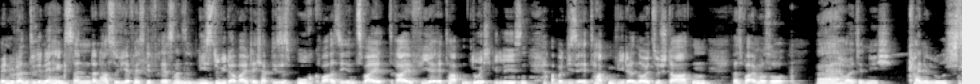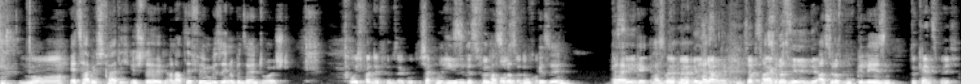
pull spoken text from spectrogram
wenn du dann drinnen hängst, dann, dann hast du wieder festgefressen, dann liest du wieder weiter. Ich habe dieses Buch quasi in zwei, drei, vier Etappen durchgelesen, aber diese Etappen wieder neu zu starten, das war immer so, äh, heute nicht. Keine Lust. Oh. Jetzt habe ich es fertiggestellt und habe den Film gesehen und bin sehr enttäuscht. oh, ich fand den Film sehr gut. Ich habe ein riesiges Film Hast du das Buch gesehen? Gesehen? Äh, hast du- ich hast- hab, ich hab's mal hast du das- ja. Hast du das Buch gelesen? Du kennst mich.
